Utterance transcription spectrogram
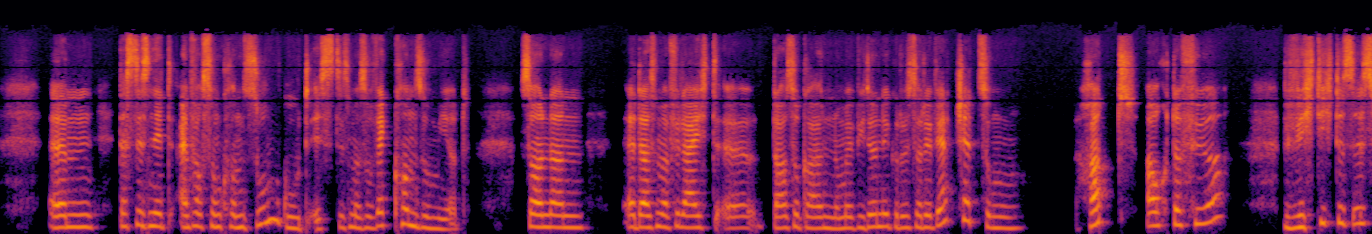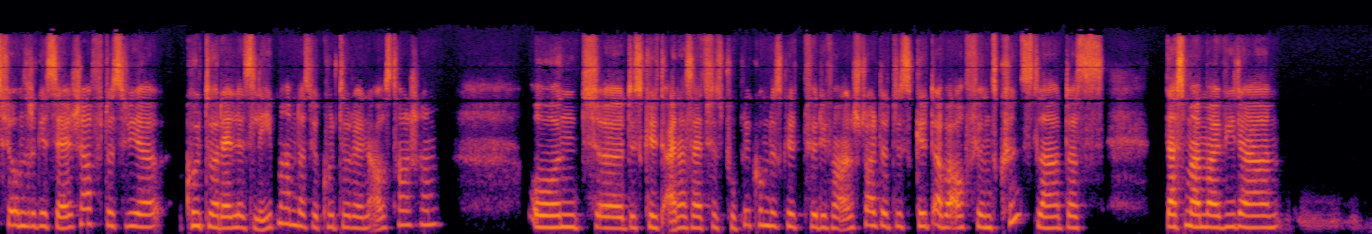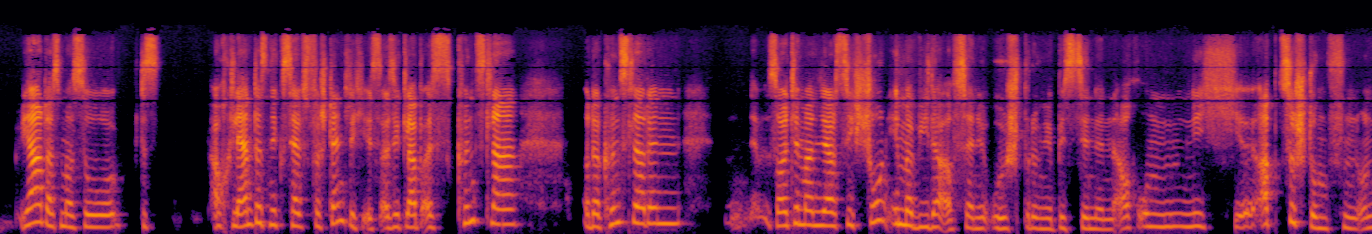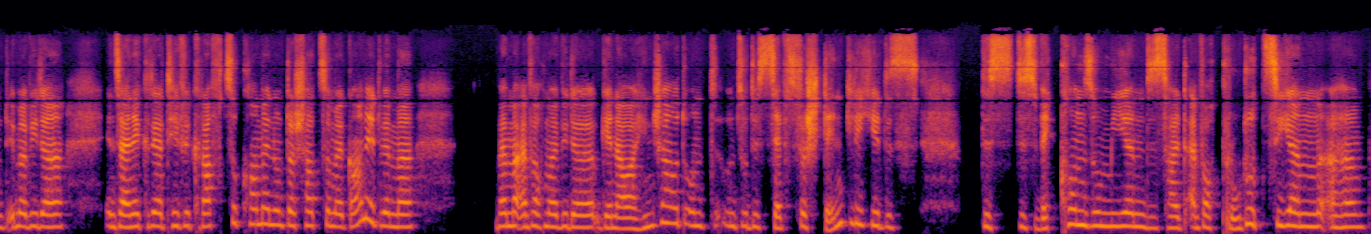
ähm, dass das nicht einfach so ein Konsumgut ist, das man so wegkonsumiert, sondern äh, dass man vielleicht äh, da sogar nochmal wieder eine größere Wertschätzung hat, auch dafür, wie wichtig das ist für unsere Gesellschaft, dass wir kulturelles Leben haben, dass wir kulturellen Austausch haben und äh, das gilt einerseits fürs Publikum, das gilt für die Veranstalter, das gilt aber auch für uns Künstler, dass, dass man mal wieder, ja, dass man so das auch lernt, dass nichts selbstverständlich ist. Also ich glaube, als Künstler oder Künstlerin sollte man ja sich schon immer wieder auf seine Ursprünge besinnen, auch um nicht äh, abzustumpfen und immer wieder in seine kreative Kraft zu kommen. Und da schaut es einmal gar nicht, wenn man wenn man einfach mal wieder genauer hinschaut und, und so das Selbstverständliche, das, das, das Wegkonsumieren, das halt einfach Produzieren äh,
